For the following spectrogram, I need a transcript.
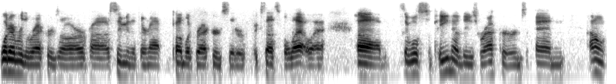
whatever the records are, uh, assuming that they're not public records that are accessible that way. Um, so we'll subpoena these records, and I don't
